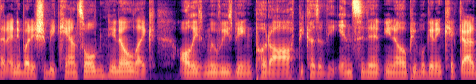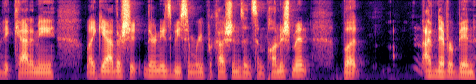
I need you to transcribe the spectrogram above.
that anybody should be canceled. You know, like all these movies being put off because of the incident. You know, people getting kicked out of the academy. Like yeah, there should there needs to be some repercussions and some punishment, but. I've never been,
